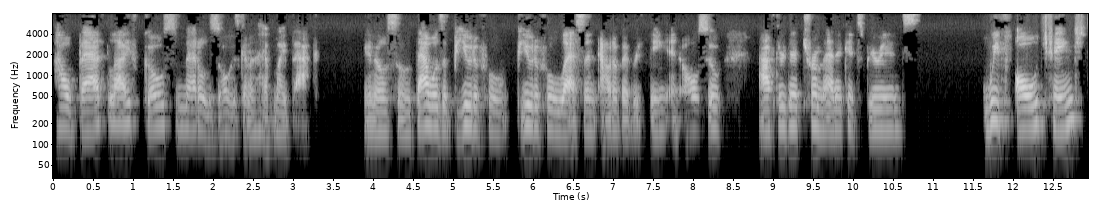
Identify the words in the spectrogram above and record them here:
how bad life goes metal is always going to have my back you know so that was a beautiful beautiful lesson out of everything. And also after that traumatic experience we've all changed.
